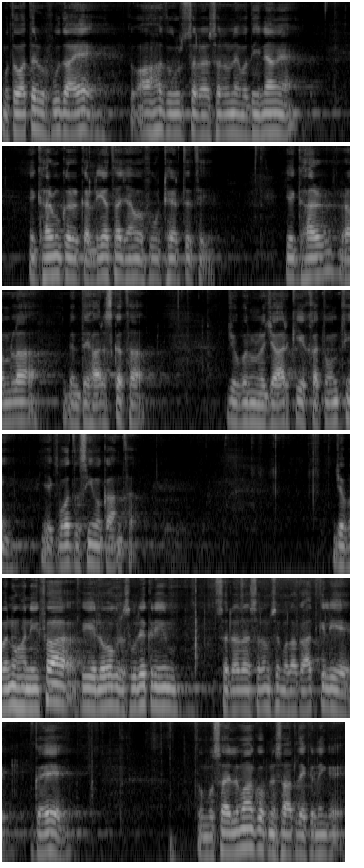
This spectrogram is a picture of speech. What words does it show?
मुतवातर वफूद आए तो आ हजूर सल्लल्लाहु ने मदीना में एक घर मुकर कर लिया था, जहाँ वफूद ठहरते थे। ये घर रमला बिनते हारिस का था, जो बनु नजार की एक ख़तून थी। ये एक बहुत वसी मकान था। जब बनु हनीफ़ा के ये लोग रसूल करीम सल्लल्लाहु अलैहि वसल्लम से मुलाकात के लिए गए तो मुसलमा को अपने साथ लेकर नहीं गए।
